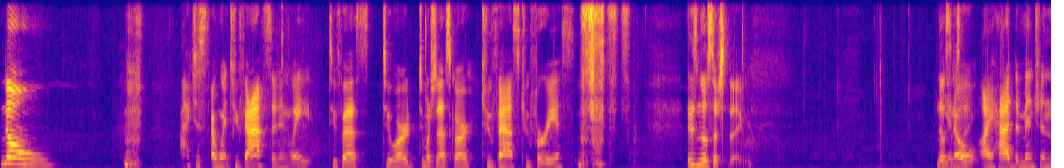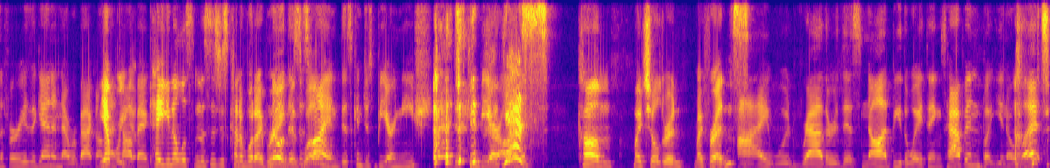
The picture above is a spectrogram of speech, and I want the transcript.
no. I just I went too fast. I didn't wait. Too fast, too hard, too much NASCAR. Too fast, too furious. There's no such thing. No you such know, thing. I had to mention the furries again, and now we're back on Yep. that We, topic. hey, you know, listen. This is just kind of what I bring. no, this as is well. fine. This can just be our niche. this can be our yes. Come, my children, my friends. I would rather this not be the way things happen, but you know what?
